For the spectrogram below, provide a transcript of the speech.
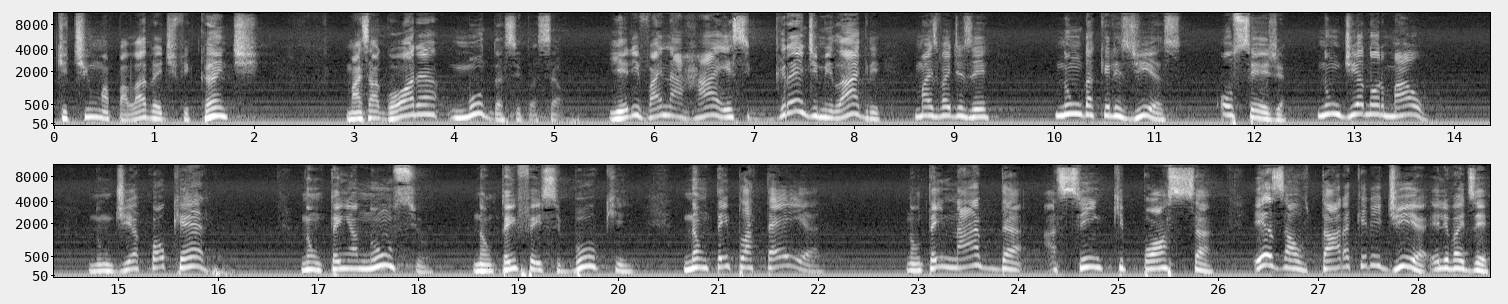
que tinha uma palavra edificante, mas agora muda a situação. E ele vai narrar esse grande milagre, mas vai dizer: num daqueles dias, ou seja, num dia normal, num dia qualquer, não tem anúncio, não tem Facebook, não tem plateia, não tem nada assim que possa exaltar aquele dia. Ele vai dizer:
